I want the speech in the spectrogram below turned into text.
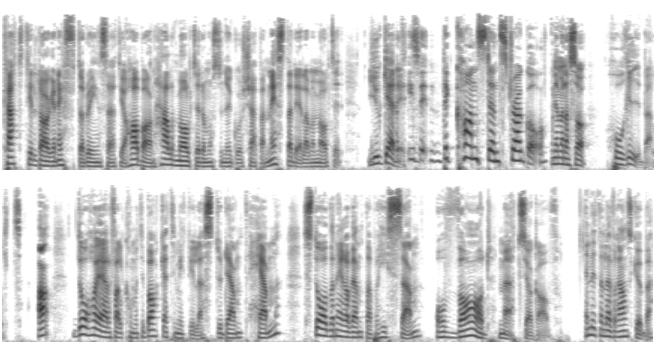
Cut till dagen efter då inser att jag har bara en halv måltid och måste nu gå och köpa nästa del av en måltid. You get it. The, the constant struggle. Nej men alltså, horribelt. Ja, då har jag i alla fall kommit tillbaka till mitt lilla studenthem, står där nere och väntar på hissen, och vad möts jag av? En liten leveransgubbe.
